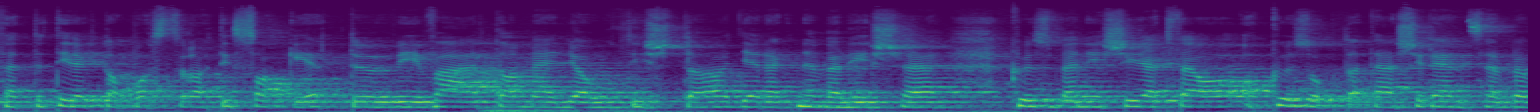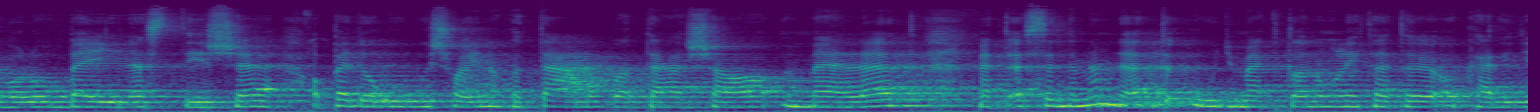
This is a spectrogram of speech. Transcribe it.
tehát tényleg tapasztalati szakértővé váltam egy autista gyerek nevelése közben, és illetve a, a közoktatási rendszerbe való beillesztése, a pedagógusainak a támogatása mellett, mert ezt szerintem nem lehet úgy megtanulni, tehát akár így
